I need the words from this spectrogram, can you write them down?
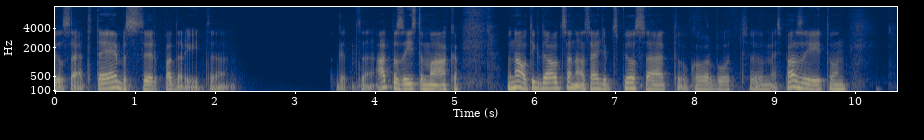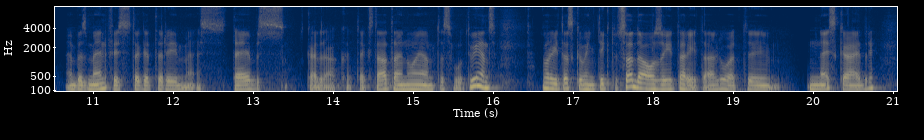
pilsēta Tēbas ir padarīta atpazīstamāka. Nu, nav tik daudz senās Eģiptes pilsētu, ko varbūt mēs pazītu, un bez Memphis tagad arī mēs Tēbas skaidrāk tekstā atainojam, tas būtu viens. Nu, arī tas, ka viņi tiktu sadauzīti, arī tā ļoti neskaidri. Uh,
